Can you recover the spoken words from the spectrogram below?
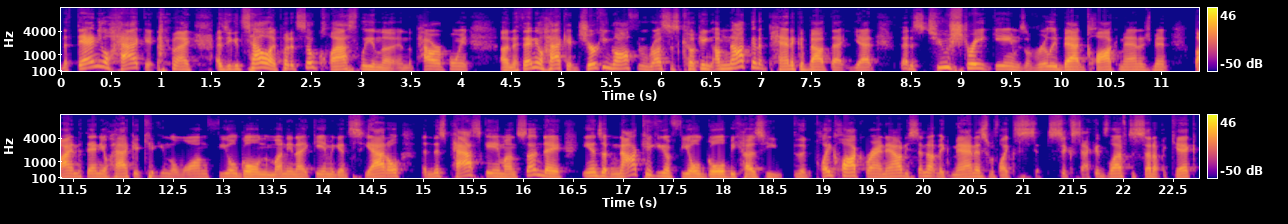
Nathaniel Hackett. I, as you can tell, I put it so classily in the in the PowerPoint. Uh, Nathaniel Hackett jerking off and Russ is cooking. I'm not going to panic about that yet. That is two straight games of really bad clock management by Nathaniel Hackett kicking the long field goal in the Monday night game against Seattle. Then this past game on Sunday, he ends up not kicking a field goal because he the play clock ran out. He sent out McManus with like six seconds left to set up a kick.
